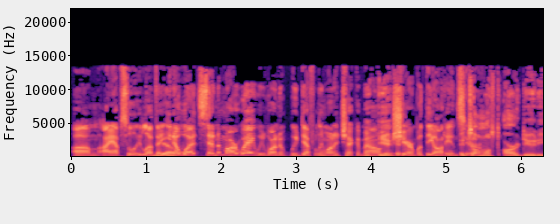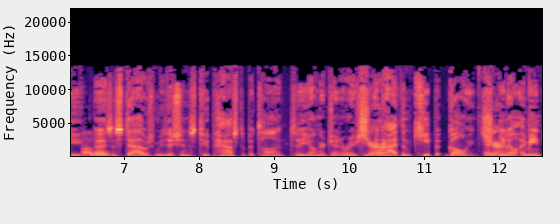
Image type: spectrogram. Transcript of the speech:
Um, I absolutely love that. Yeah. You know what? Send them our way. We want to. We definitely want to check them out Yeah, and it- share them with the audience It's here. almost our duty as established musicians to pass the baton to the younger generation Sure. and have them keep it going. Sure. And you know, I mean,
